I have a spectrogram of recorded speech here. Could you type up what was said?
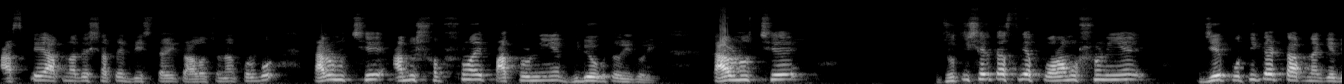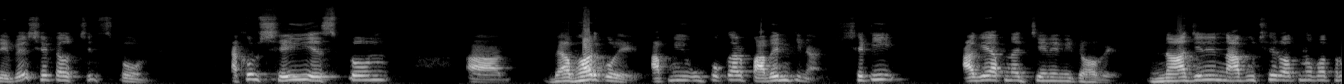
আজকে আপনাদের সাথে বিস্তারিত আলোচনা করব। কারণ হচ্ছে আমি সবসময় পাথর নিয়ে ভিডিও তৈরি করি। কারণ হচ্ছে জ্যোতিষের কাছ থেকে পরামর্শ নিয়ে যে প্রতিকারটা আপনাকে দেবে সেটা হচ্ছে স্টোন এখন সেই স্টোন ব্যবহার করে আপনি উপকার পাবেন কিনা সেটি আগে আপনার জেনে নিতে হবে। না জেনে না বুঝে রত্নপাথর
